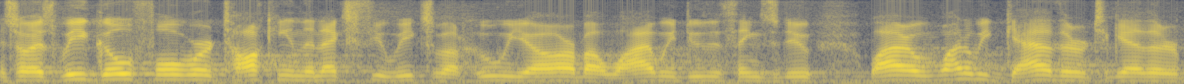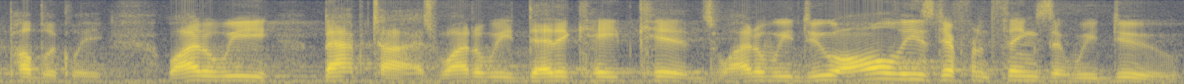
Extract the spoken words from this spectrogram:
And so, as we go forward talking in the next few weeks about who we are, about why we do the things we do, why, why do we gather together publicly? Why do we baptize? Why do we dedicate kids? Why do we do all these different things that we do?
